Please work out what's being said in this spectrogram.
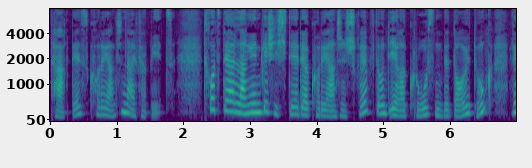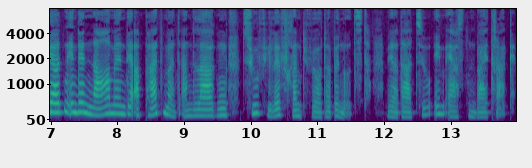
Tag des koreanischen Alphabets. Trotz der langen Geschichte der koreanischen Schrift und ihrer großen Bedeutung werden in den Namen der Apartmentanlagen zu viele Fremdwörter benutzt. Mehr dazu im ersten Beitrag.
